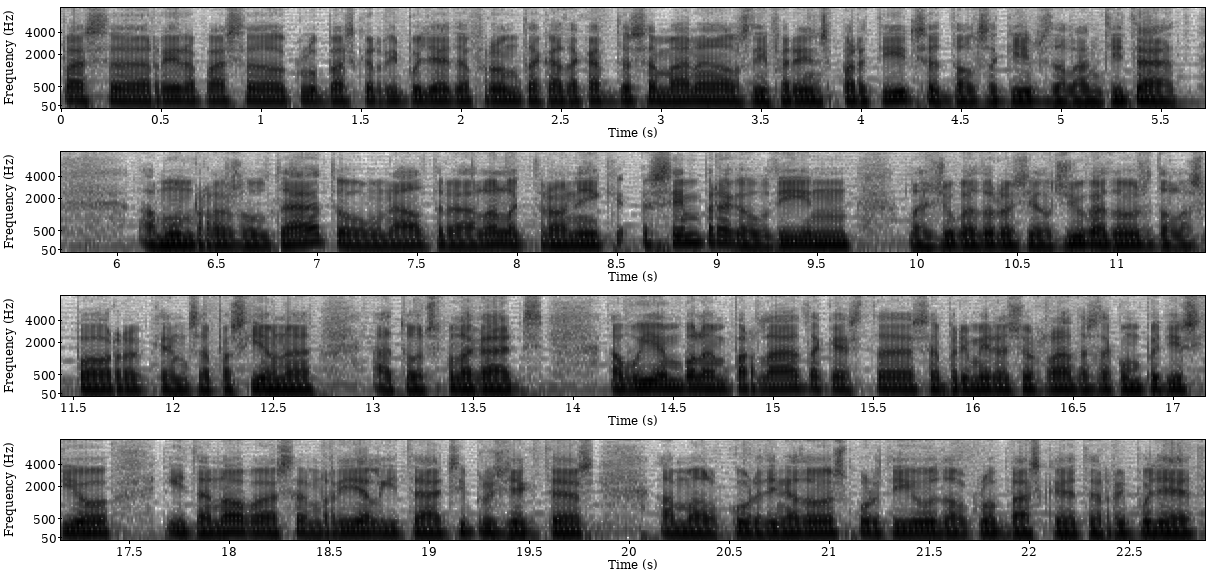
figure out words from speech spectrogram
passa rere passa, el Club Bàsquet Ripollet afronta cada cap de setmana els diferents partits dels equips de l'entitat amb un resultat o un altre a l'electrònic, sempre gaudint les jugadores i els jugadors de l'esport que ens apassiona a tots plegats. Avui en volem parlar d'aquestes primeres jornades de competició i de noves realitats i projectes amb el coordinador esportiu del Club Bàsquet Ripollet,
